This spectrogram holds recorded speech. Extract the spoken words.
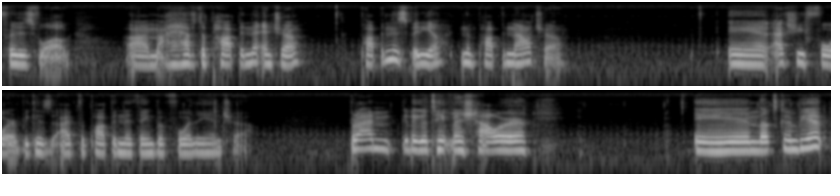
for this vlog. Um, I have to pop in the intro, pop in this video, and then pop in the outro. And actually four, because I have to pop in the thing before the intro. But I'm to go take my shower. And that's to be it.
